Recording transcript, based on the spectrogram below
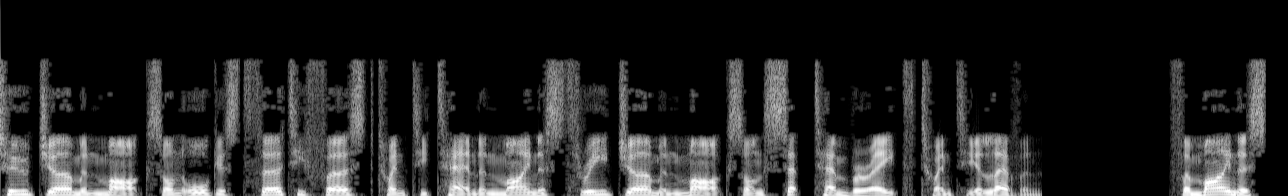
two German marks on August 31, 2010 and minus three German marks on September 8, 2011. For minus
